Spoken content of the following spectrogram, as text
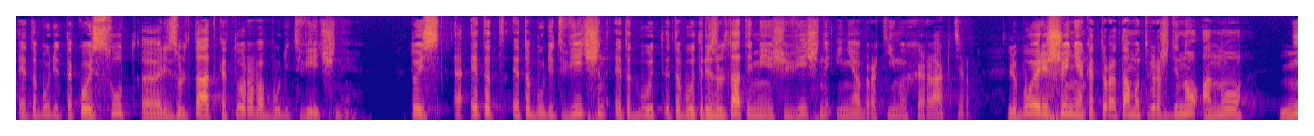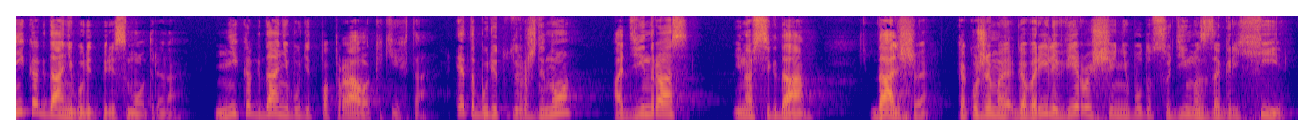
это будет такой суд, э, результат которого будет вечный. То есть э, этот, это, будет вечен, этот будет, это будет результат, имеющий вечный и необратимый характер. Любое решение, которое там утверждено, оно никогда не будет пересмотрено, никогда не будет поправок каких-то. Это будет утверждено один раз и навсегда. Дальше, как уже мы говорили, верующие не будут судимы за грехи.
